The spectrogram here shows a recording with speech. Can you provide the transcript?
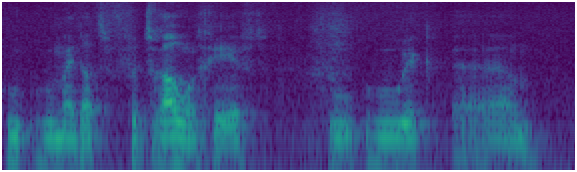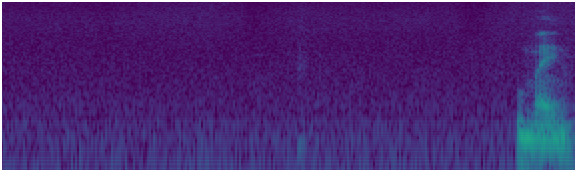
hoe, hoe mij dat vertrouwen geeft, hoe, hoe ik ehm, hoe mijn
